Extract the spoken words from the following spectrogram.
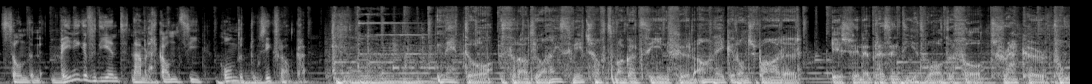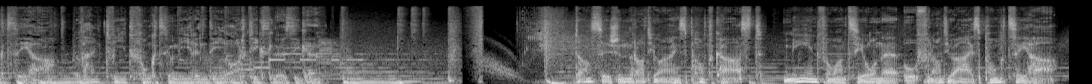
sondern weniger verdient, nämlich ganze 100'000 Franken. Netto, das Radio 1 Wirtschaftsmagazin für Anleger und Sparer, ist Ihnen präsentiert worden von Tracker.ch. Weltweit funktionierende Ortungslösungen. Das ist ein Radio 1 Podcast. Mehr Informationen auf radio1.ch.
